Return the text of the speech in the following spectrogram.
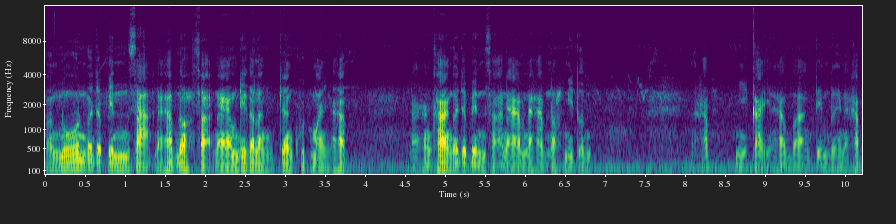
ฝั่งนู้นก็จะเป็นสระนะครับเนาะสระน้ำที่กำลังกำลังขุดใหม่นะครับนะข้างๆก็จะเป็นสระน้ำนะครับเนาะมีต้นนะครับ มีไก่นะครับ วางเต็มเลยนะครับ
